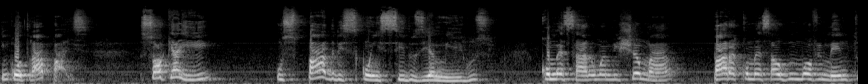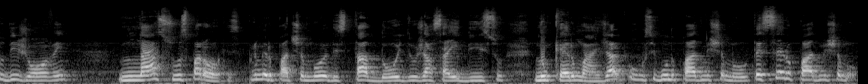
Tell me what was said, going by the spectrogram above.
Encontrar a paz. Só que aí, os padres conhecidos e amigos começaram a me chamar para começar algum movimento de jovem nas suas paróquias. O primeiro padre chamou, eu disse, tá doido, já saí disso, não quero mais. Já o segundo padre me chamou, o terceiro padre me chamou.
